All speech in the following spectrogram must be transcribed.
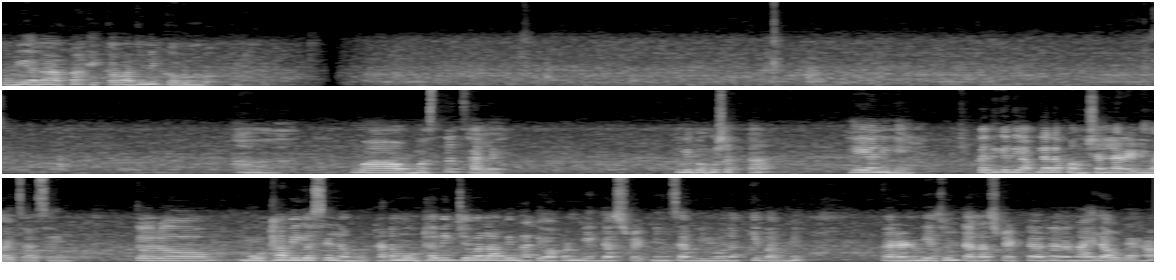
तुम्ही याला आता एका बाजूने करून बघते. वाव मस्तच झालं आहे तुम्ही बघू शकता. हे आणि हे. कधी कधी आपल्याला फंक्शनला रेडी व्हायचं असेल तर मोठा वीक असेल ना मोठा आता मोठा वीक जेव्हा लावेल ना तेव्हा पण मी एकदा स्ट्रेटनिंगचा व्हिडिओ नक्की बघेन कारण मी अजून त्याला स्ट्रेटनर नाही लावला हा.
